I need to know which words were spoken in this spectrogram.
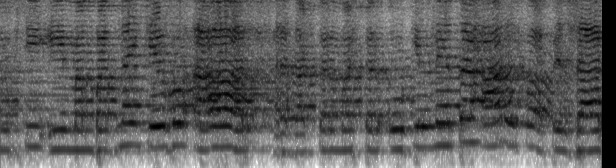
মুফতি ইমাম বাদনাই কেহ আর, ডাক্তার, মাস্টার, উকিল, নেতা আর প্রফেসর।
